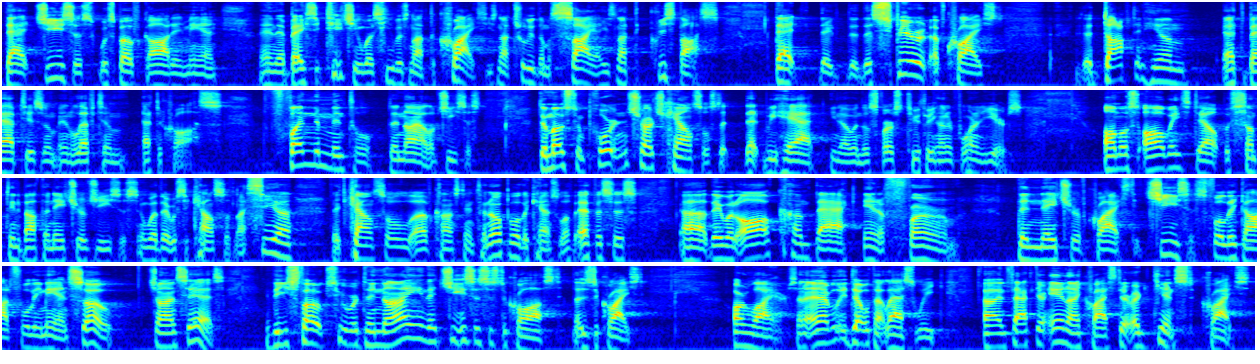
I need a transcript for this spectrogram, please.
that Jesus was both God and man. And their basic teaching was he was not the Christ, he's not truly the Messiah, he's not the Christos. That the, the, the Spirit of Christ adopted him at the baptism and left him at the cross. Fundamental denial of Jesus the most important church councils that, that we had, you know, in those first two, 300, 400 years, almost always dealt with something about the nature of Jesus. And whether it was the Council of Nicaea, the Council of Constantinople, the Council of Ephesus, uh, they would all come back and affirm the nature of Christ. Jesus, fully God, fully man. So, John says, these folks who were denying that Jesus is the cross, that is the Christ, are liars. And I really dealt with that last week. Uh, in fact, they're antichrist, they're against Christ.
